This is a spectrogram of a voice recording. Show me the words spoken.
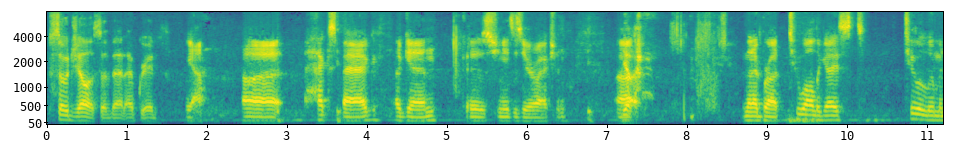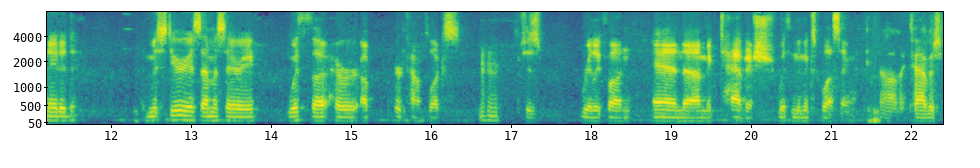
so jealous of that upgrade. Yeah. Uh, Hex Bag again because she needs a zero action. Uh, Yep. And then I brought two Waldgeist, two Illuminated, Mysterious Emissary with uh, her up her conflux, Mhm. which is really fun, and uh, McTavish with Mimic's Blessing. Oh, McTavish.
